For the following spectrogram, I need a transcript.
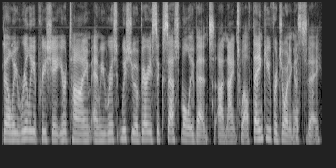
Bill. We really appreciate your time and we wish, wish you a very successful event on 912. Thank you for joining us today.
